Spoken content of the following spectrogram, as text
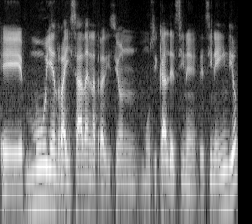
eh, muy enraizada en la tradición musical del cine, del cine indio,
